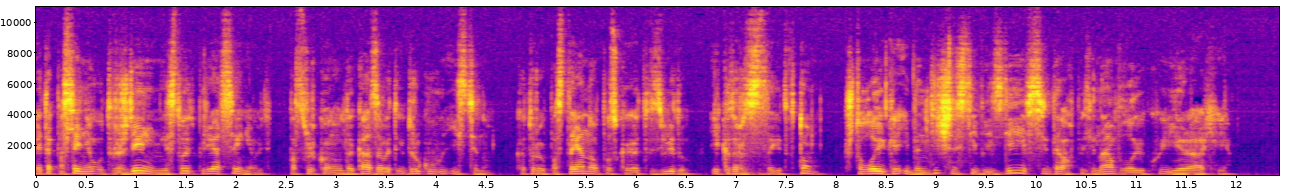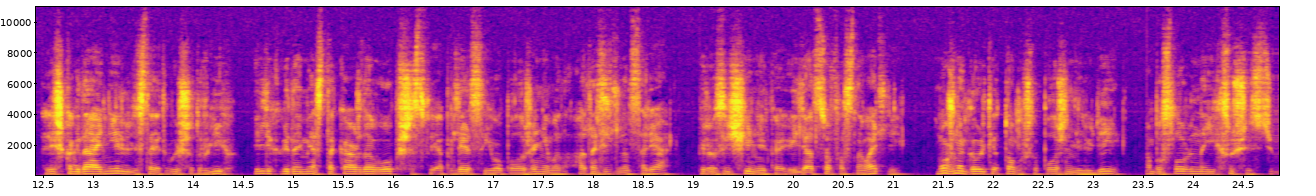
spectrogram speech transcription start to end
Это последнее утверждение не стоит переоценивать, поскольку оно доказывает и другую истину, которую постоянно упускают из виду и которая состоит в том, что логика идентичности везде и всегда вплетена в логику иерархии. Лишь когда одни люди стоят выше других, или когда место каждого в обществе определяется его положением относительно царя, первосвященника или отцов-основателей, можно говорить о том, что положение людей обусловлено их сущностью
